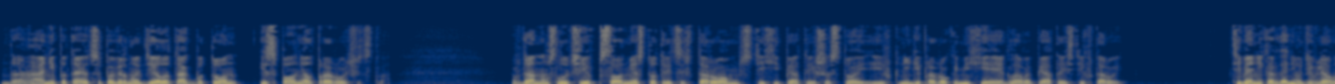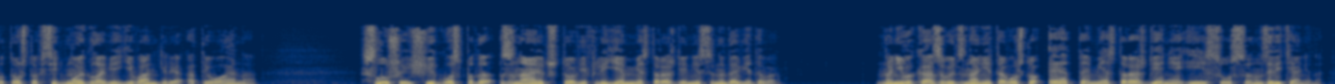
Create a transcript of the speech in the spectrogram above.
Да, они пытаются повернуть дело так, будто он исполнял пророчество. В данном случае в Псалме 132, стихи 5 и 6, и в книге пророка Михея, глава 5, стих 2. Тебя никогда не удивляло то, что в седьмой главе Евангелия от Иоанна слушающие Господа знают, что Вифлеем — место рождения сына Давидова, но не выказывают знания того, что это место рождения Иисуса, назаретянина —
